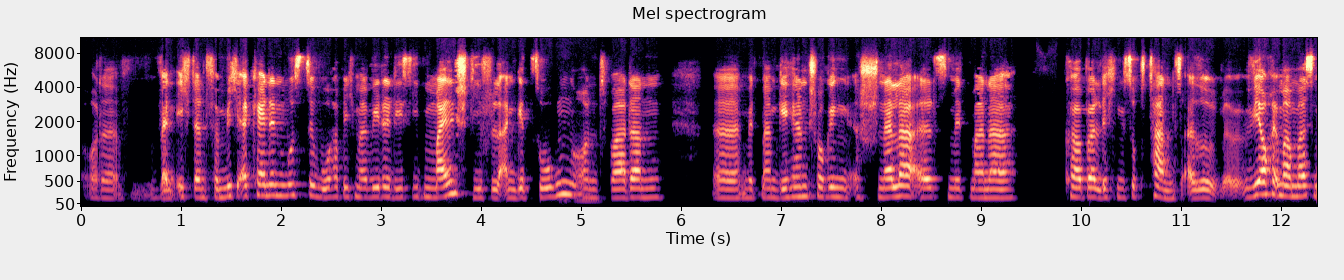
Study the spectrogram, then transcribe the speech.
oder wenn ich dann für mich erkennen musste, wo habe ich mal wieder die sieben Meilenstiefel angezogen mhm. und war dann äh, mit meinem Gehirnjogging schneller als mit meiner körperlichen Substanz. Also wie auch immer man es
